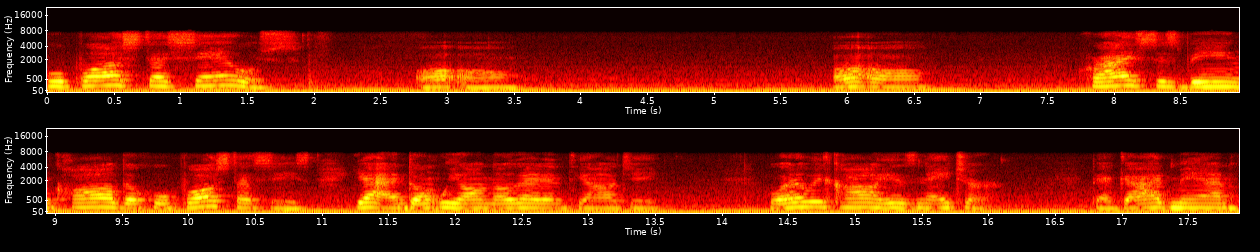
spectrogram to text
Hypostaseus. Uh-oh. Uh-oh. Christ is being called the hypostasis. Yeah, and don't we all know that in theology? What do we call his nature? The God-man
